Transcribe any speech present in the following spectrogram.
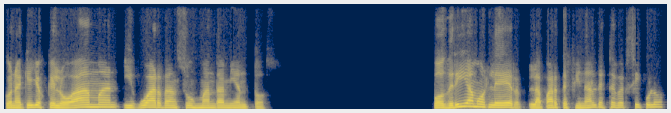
con aquellos que lo aman y guardan sus mandamientos. Podríamos leer la parte final de este versículo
